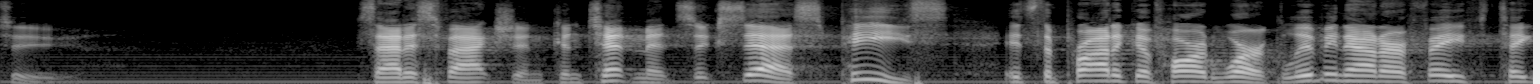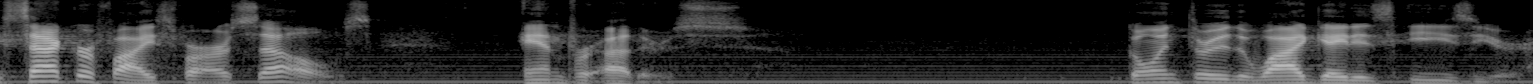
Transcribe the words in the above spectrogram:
too. Satisfaction, contentment, success, peace. It's the product of hard work. Living out our faith takes sacrifice for ourselves and for others. Going through the wide gate is easier.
